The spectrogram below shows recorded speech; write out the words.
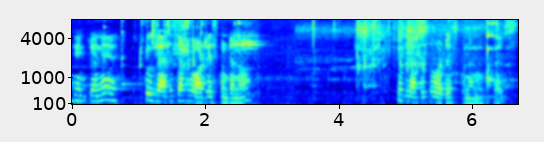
దీంట్లోనే టూ గ్లాసెస్ ఆఫ్ వాటర్ వేసుకుంటాను. టూ గ్లాసెస్ వాటర్ వేసుకున్నాను గైస్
